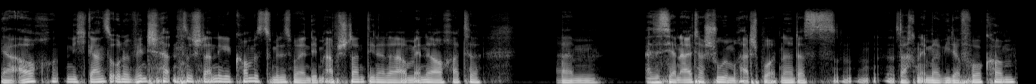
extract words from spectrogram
ja, auch nicht ganz ohne Windschatten zustande gekommen ist, zumindest mal in dem Abstand, den er dann am Ende auch hatte. Ähm, also es ist ja ein alter Schuh im Radsport, ne, dass Sachen immer wieder vorkommen.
